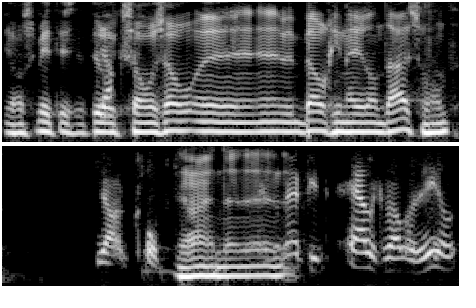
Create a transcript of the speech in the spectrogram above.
Jan Smit is natuurlijk sowieso eh, België, Nederland, Duitsland. Ja, klopt. Ja, en, en, En en- dan heb je het eigenlijk wel een heel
